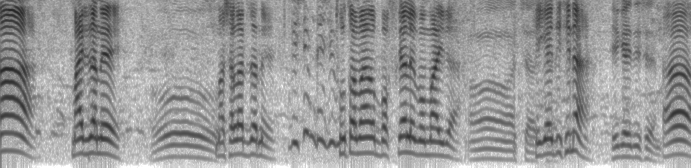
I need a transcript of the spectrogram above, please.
না মাইর জানে। মাসালার জানে? থুত আমার বক্স খেলে মাইরা আচ্ছা ঠিক আছে দিছি না? আছে দিছেন? হ্যাঁ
